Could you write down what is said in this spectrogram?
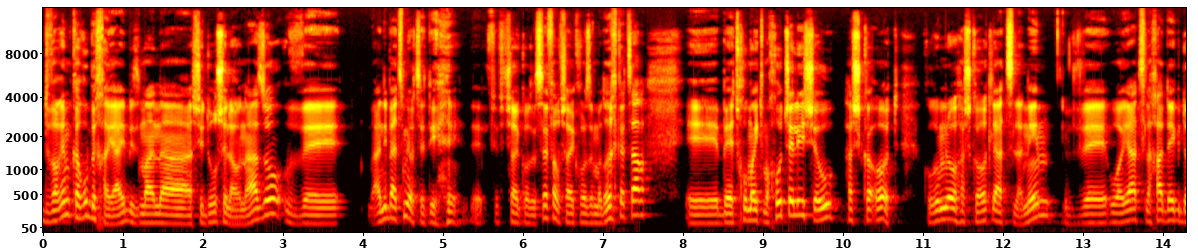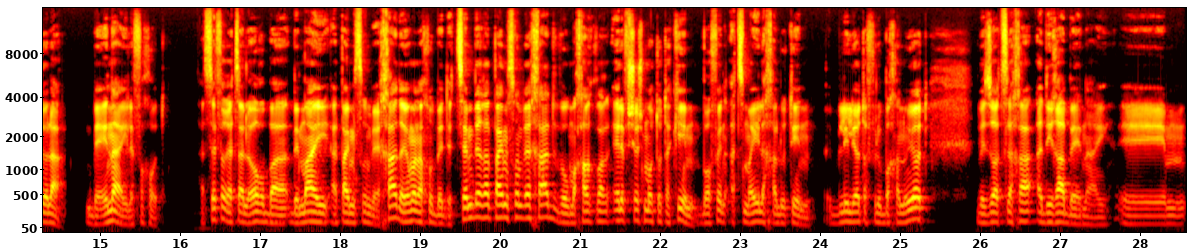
דברים קרו בחיי בזמן השידור של העונה הזו ואני בעצמי הוצאתי אפשר לקרוא לזה ספר אפשר לקרוא לזה מדריך קצר בתחום ההתמחות שלי שהוא השקעות קוראים לו השקעות לעצלנים והוא היה הצלחה די גדולה בעיניי לפחות. הספר יצא לאור במאי 2021 היום אנחנו בדצמבר 2021 והוא מכר כבר 1600 עותקים באופן עצמאי לחלוטין בלי להיות אפילו בחנויות וזו הצלחה אדירה בעיניי. אמ,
